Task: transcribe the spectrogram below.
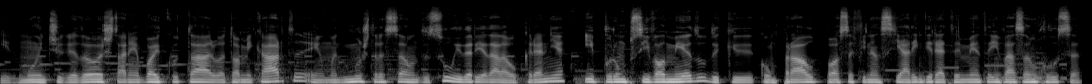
e de muitos jogadores estarem a boicotar o Atomic Heart em uma demonstração de solidariedade à Ucrânia e por um possível medo de que comprá-lo possa financiar indiretamente a invasão russa.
